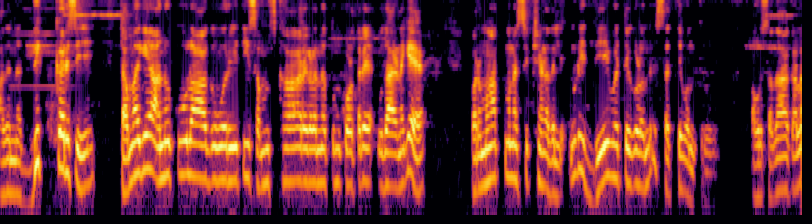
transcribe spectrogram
ಅದನ್ನು ಧಿಕ್ಕರಿಸಿ ತಮಗೆ ಅನುಕೂಲ ಆಗುವ ರೀತಿ ಸಂಸ್ಕಾರಗಳನ್ನು ತುಂಬಿಕೊಳ್ತಾರೆ. ಉದಾಹರಣೆಗೆ, ಪರಮಾತ್ಮನ ಶಿಕ್ಷಣದಲ್ಲಿ, ನೋಡಿ ದೇವತೆಗಳು ಅಂದರೆ ಸತ್ಯವಂತರು. ಅವರು ಸದಾಕಾಲ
